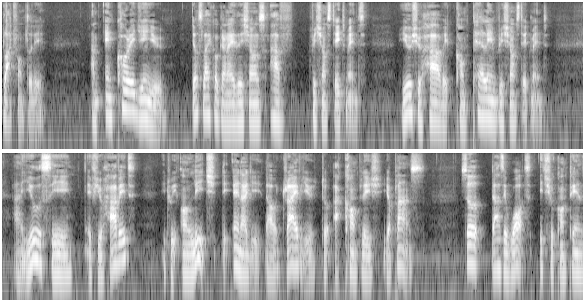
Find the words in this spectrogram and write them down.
platform today. I'm encouraging you, just like organizations have vision statements, you should have a compelling vision statement. And you will see if you have it, it will unleash the energy that will drive you to accomplish your plans. So that's a what. It should contain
